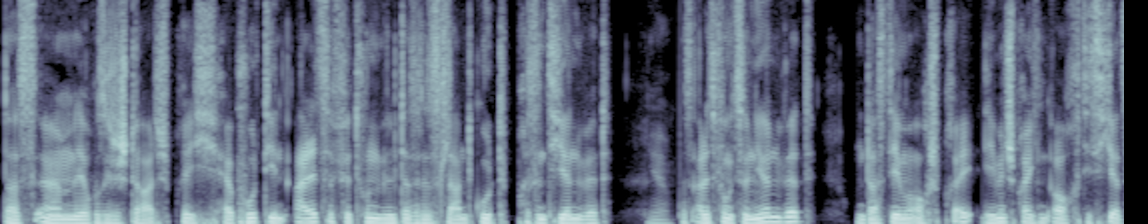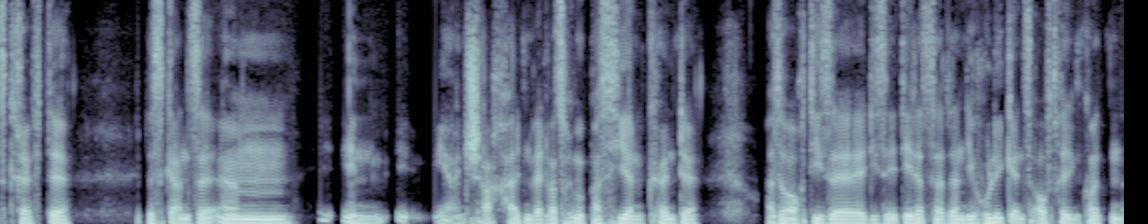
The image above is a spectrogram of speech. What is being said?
dass ähm, der russische Staat, sprich Herr Putin, alles dafür tun will, dass er das Land gut präsentieren wird. Ja. Dass alles funktionieren wird und dass dem auch dementsprechend auch die Sicherheitskräfte das Ganze ähm, in, ja, in Schach halten werden, was auch immer passieren könnte. Also auch diese, diese Idee, dass da dann die Hooligans auftreten konnten,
